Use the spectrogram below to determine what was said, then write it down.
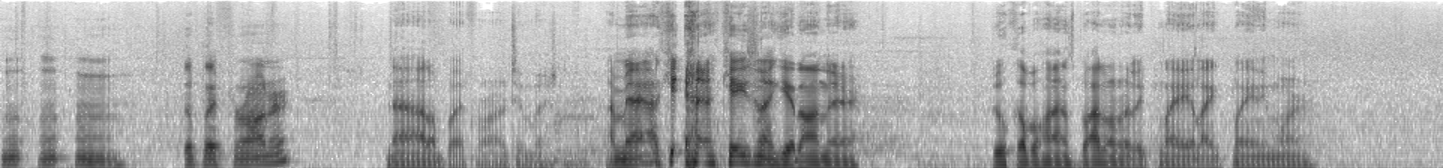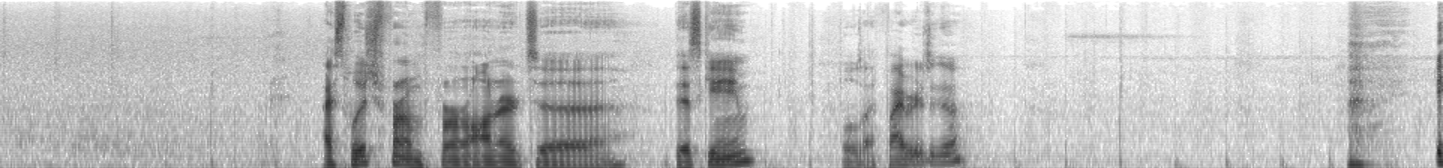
Mm-mm-mm. Still play For Honor? Nah, I don't play For Honor too much. I mean, I, I, occasionally I get on there, do a couple hunts, but I don't really play like play anymore. I switched from For Honor to this game. What was that, five years ago?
